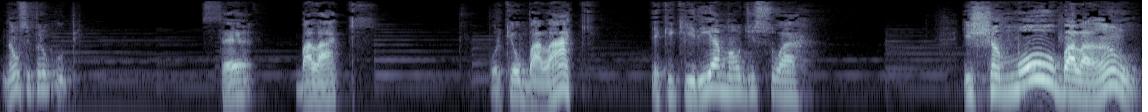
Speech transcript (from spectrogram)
Não se preocupe. Isso é Balaque. Porque o Balaque é que queria amaldiçoar. E chamou o Balaão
